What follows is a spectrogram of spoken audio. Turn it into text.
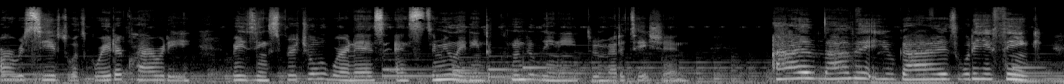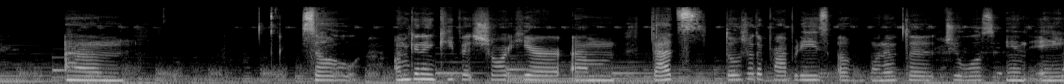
are received with greater clarity, raising spiritual awareness and stimulating the kundalini through meditation. I love it, you guys. What do you think? Um, so I'm gonna keep it short here. Um, that's those are the properties of one of the jewels in a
